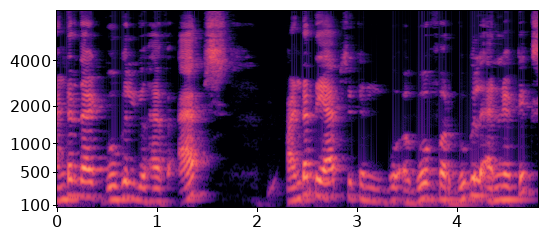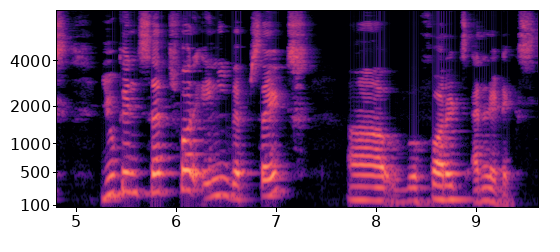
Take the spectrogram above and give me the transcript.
Under that Google, you have apps under the apps you can go, go for Google Analytics. You can search for any websites uh, for its analytics.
